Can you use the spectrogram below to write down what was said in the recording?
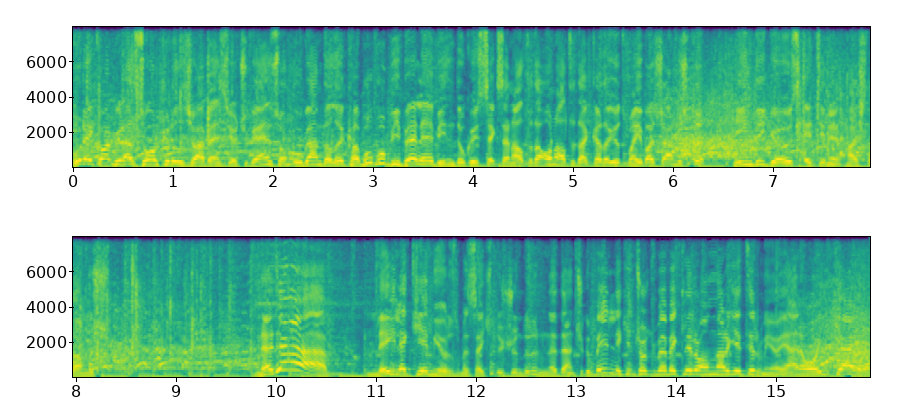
Bu rekor biraz zor kırılacağı benziyor çünkü en son Ugandalı Kabubu Bibele 1986'da 16 dakikada yutmayı başarmıştı. Hindi göğüs etini haşlanmış. Neden? Leylek yemiyoruz mesela hiç düşündünüz mü? Neden? Çünkü belli ki çocuk bebekleri onlar getirmiyor. Yani o hikaye.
